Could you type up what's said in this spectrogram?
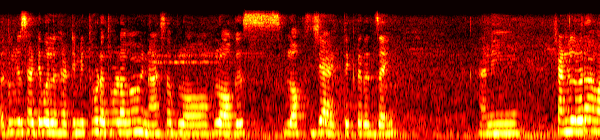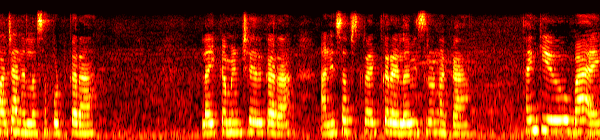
तुमच्यासाठी बोलण्यासाठी मी थोडा थोडा का होईना असं ब्लॉग ब्लॉगस ब्लॉग्स जे आहेत ते करत जाईन. आणि चॅनलवर राहा चॅनलला सपोर्ट करा. लाईक कमेंट शेअर करा आणि सबस्क्राईब करायला विसरू नका. थँक्यू बाय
